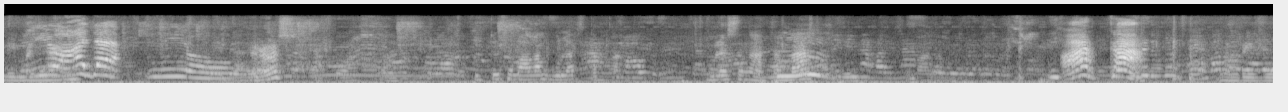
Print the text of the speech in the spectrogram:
Enam. aja. Lio. Terus Itu semalam gula setengah. gula setengah tambah Arka. enam ribu.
